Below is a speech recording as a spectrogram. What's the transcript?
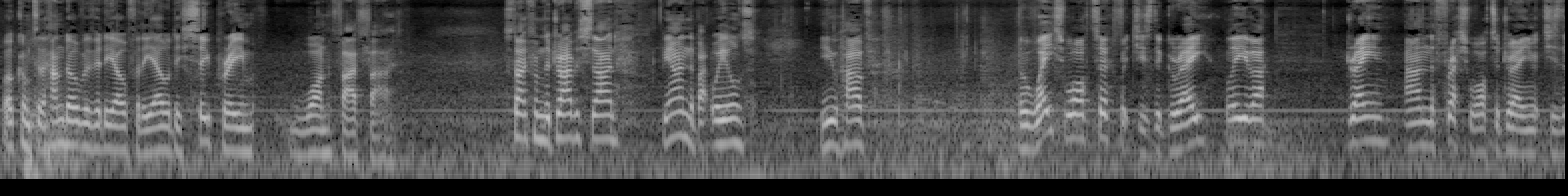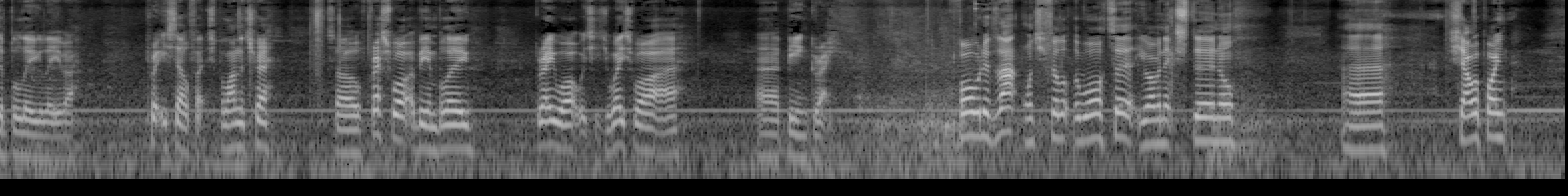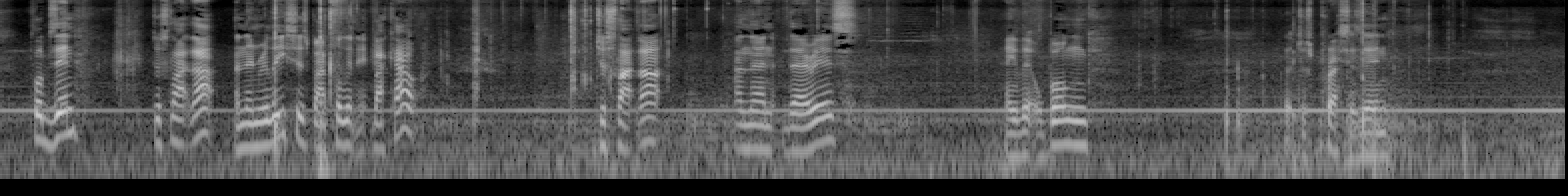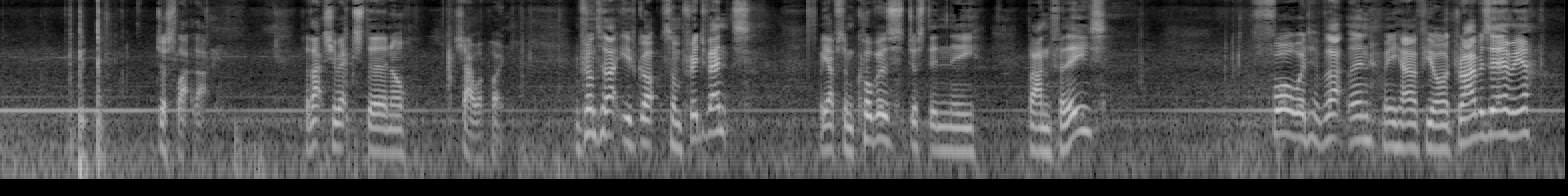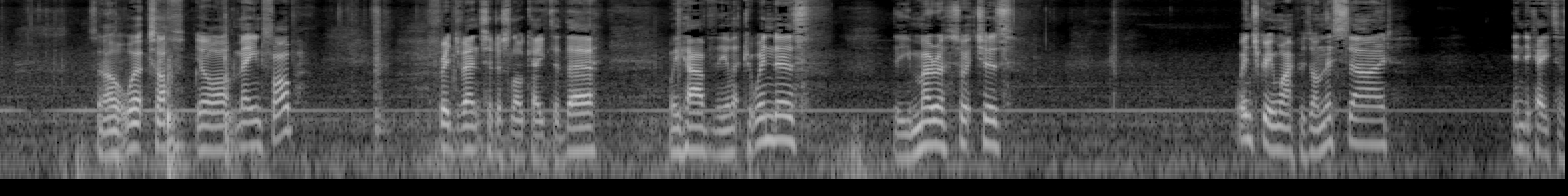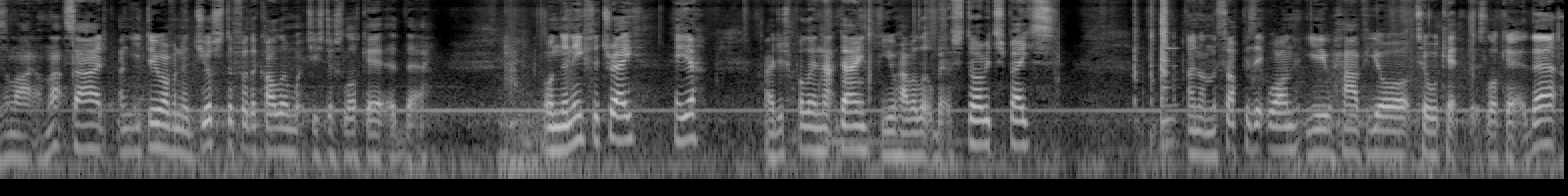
Welcome to the handover video for the Elddis Supreme 155. Starting from the driver's side, behind the back wheels, you have the wastewater, which is the grey lever, drain, and the freshwater drain, which is the blue lever. Pretty self-explanatory. So freshwater being blue, grey water, which is your wastewater, uh, being grey. Forward of that, once you fill up the water, you have an external uh, shower point plugs in just like that and then releases by pulling it back out. Just like that. And then there is a little bung that just presses in. Just like that. So that's your external shower point. In front of that you've got some fridge vents. We have some covers just in the van for these forward of that then we have your driver's area. So it works off your main fob. Fridge vents are just located there. We have the electric windows the mirror switches. Windscreen wipers on this side indicators and light on that side and you do have an adjuster for the column which is just located there. Underneath the tray here by just pulling that down you have a little bit of storage space and on the opposite one you have your toolkit that's located there.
